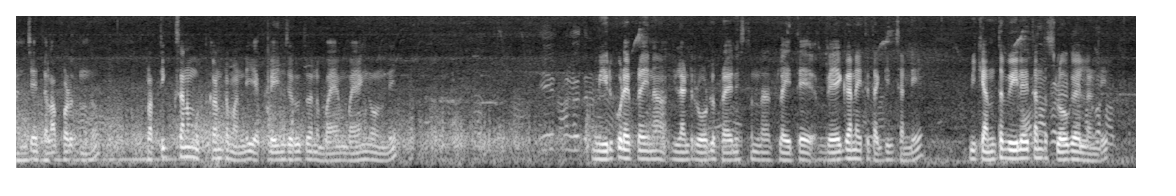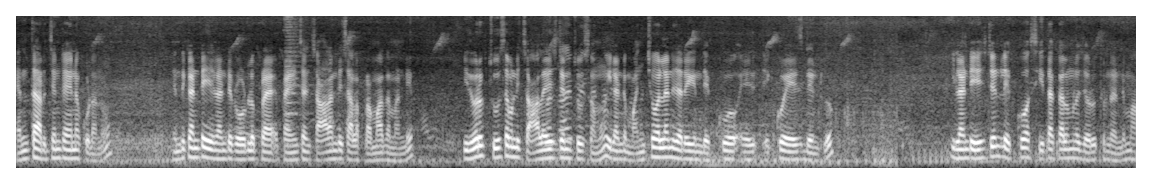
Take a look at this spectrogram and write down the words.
మంచి అయితే ఎలా పడుతుందో. ప్రతి క్షణం ఉత్కంఠం అండి ఎక్కడ ఏం జరుగుతుందని భయం భయంగా ఉంది. మీరు కూడా ఎప్పుడైనా ఇలాంటి రోడ్లు ప్రయాణిస్తున్నట్లయితే వేగాన్ని అయితే తగ్గించండి. మీకు ఎంత వీలైతే అంత స్లోగా వెళ్ళండి. ఎంత అర్జెంట్ అయినా కూడాను. ఎందుకంటే ఇలాంటి రోడ్లు ప్రయాణించడం చాలా అంటే చాలా ప్రమాదం అండి. ఇదివరకు చూసామండి చాలా యాక్సిడెంట్ చూసాము. ఇలాంటి మంచి వల్లనే జరిగింది ఎక్కువ ఎక్కువ యాక్సిడెంట్లు ఇలాంటి యాక్సిడెంట్లు ఎక్కువ శీతాకాలంలో జరుగుతుండండి. మా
